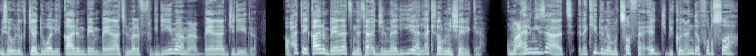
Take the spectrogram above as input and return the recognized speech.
ويسوي لك جدول يقارن بين بيانات الملف القديمة مع بيانات جديدة. أو حتى يقارن بيانات النتائج المالية لأكثر من شركة. ومع هالميزات الأكيد أن متصفح إدج بيكون عنده فرصة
